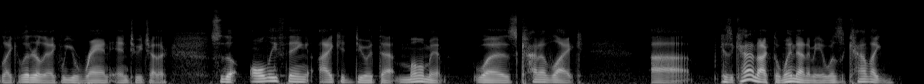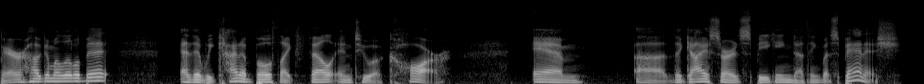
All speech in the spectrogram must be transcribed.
like literally like we ran into each other. So the only thing I could do at that moment was kind of like uh because it kind of knocked the wind out of me. It was kind of like bear hug him a little bit, and then we kind of both like fell into a car, and uh, the guy started speaking nothing but Spanish,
